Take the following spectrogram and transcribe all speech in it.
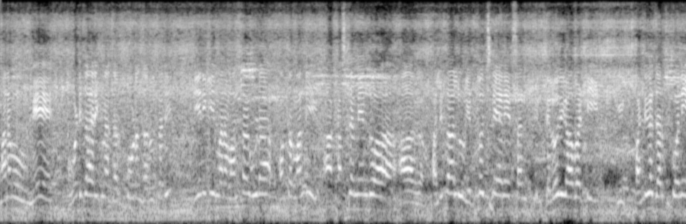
మనము మే ఒకటి తారీఖున జరుపుకోవడం జరుగుతుంది. దీనికి మనమంతా కూడా కొంతమంది ఆ కష్టం ఏందో ఆ- ఫలితాలు ఎట్లొచ్చినాయి అనేది తెలియదు కాబట్టి ఈ పండుగ జరుపుకొని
